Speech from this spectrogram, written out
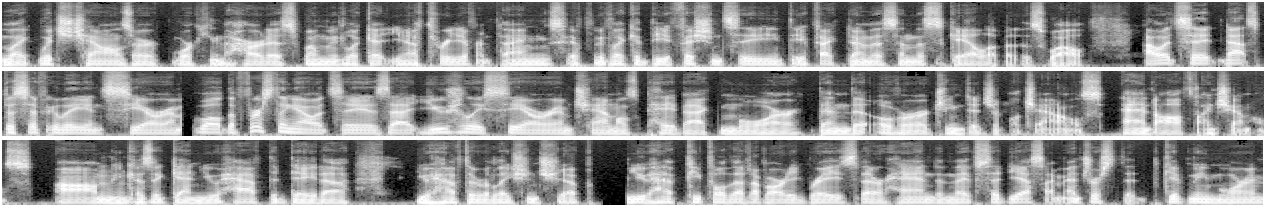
Like which channels are working the hardest when we look at you know three different things. If we look at the efficiency, the effectiveness, and the scale of it as well. I would say not specifically in CRM. Well, the first thing I would say is that usually CRM channels pay back more than the overarching digital channels and offline channels um, mm-hmm. because again you have the data you have the relationship you have people that have already raised their hand and they've said yes i'm interested give me more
